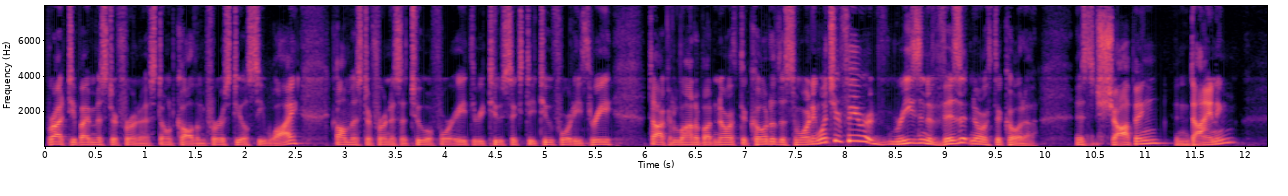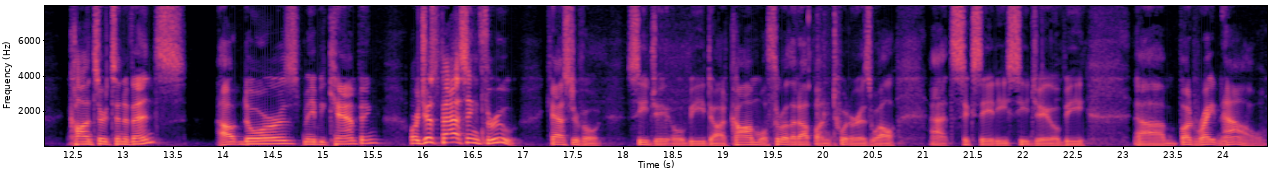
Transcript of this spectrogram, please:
brought to you by Mr. Furnace. Don't call them first, you'll see why. Call Mr. Furnace at 204-832-6243. Talking a lot about North Dakota this morning. What's your favorite reason to visit North Dakota? Is it shopping and dining, concerts and events, outdoors, maybe camping, or just passing through? Cast your vote cjob.com. We'll throw that up on Twitter as well at 680 CJOB. Um, but right now,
